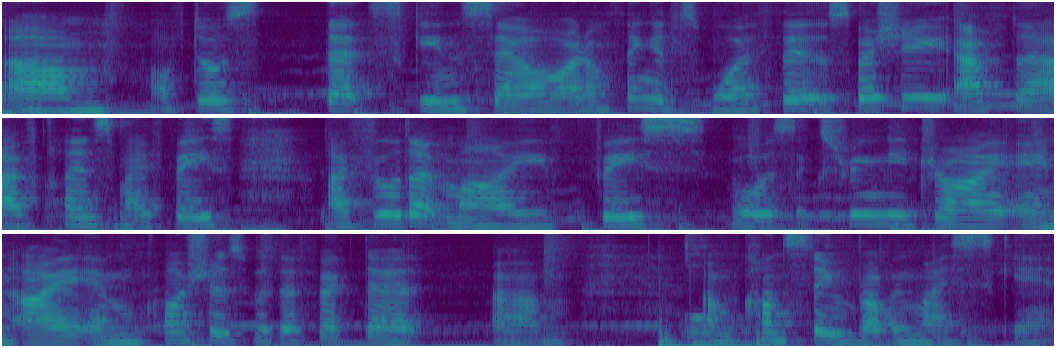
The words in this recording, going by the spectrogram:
um, of those that skin cell, I don't think it's worth it, especially after I've cleansed my face. I feel that my face was extremely dry and I am cautious with the fact that um, I'm constantly rubbing my skin.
